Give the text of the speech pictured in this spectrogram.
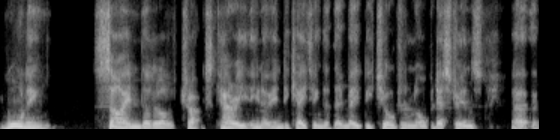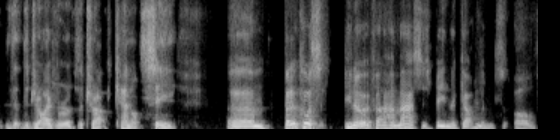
warning sign that a lot of trucks carry, you know, indicating that there may be children or pedestrians uh, that the driver of the truck cannot see. Um, but of course, you know, Hamas has been the government of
